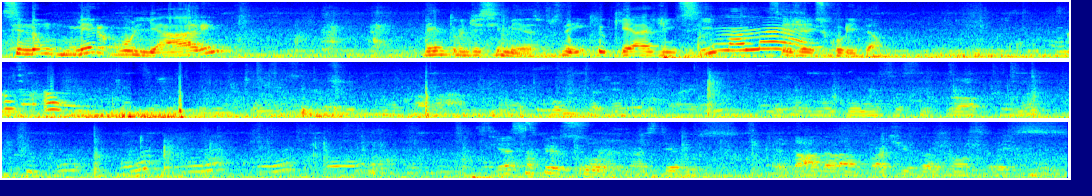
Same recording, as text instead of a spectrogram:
se não mergulharem dentro de si mesmos, nem que o que age em si seja a escuridão. falar como que a gente vai, se a gente não conhece a si próprio, né? Se essa pessoa que nós temos é dada a partir das nossas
